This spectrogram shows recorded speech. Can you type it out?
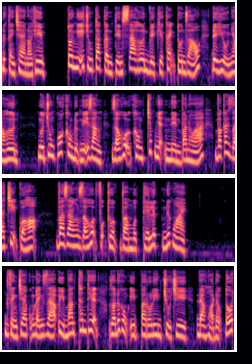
Đức Thánh Cha nói thêm, tôi nghĩ chúng ta cần tiến xa hơn về khía cạnh tôn giáo để hiểu nhau hơn. Người Trung Quốc không được nghĩ rằng giáo hội không chấp nhận nền văn hóa và các giá trị của họ và rằng giáo hội phụ thuộc vào một thế lực nước ngoài. Đức Thánh Cha cũng đánh giá Ủy ban thân thiện do Đức Hồng Y Parolin chủ trì đang hoạt động tốt.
